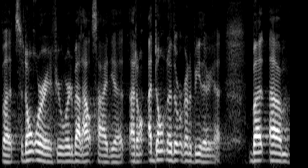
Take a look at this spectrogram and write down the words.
But so don't worry if you're worried about outside yet. I don't, I don't know that we're going to be there yet. But um,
